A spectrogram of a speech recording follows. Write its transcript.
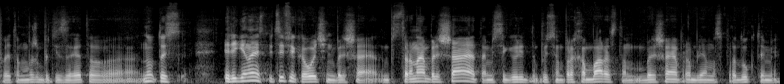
Поэтому, может быть, из-за этого... Ну, то есть региональная специфика очень большая. Страна большая, там, если говорить, допустим, про Хабаровск, там большая проблема с продуктами.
